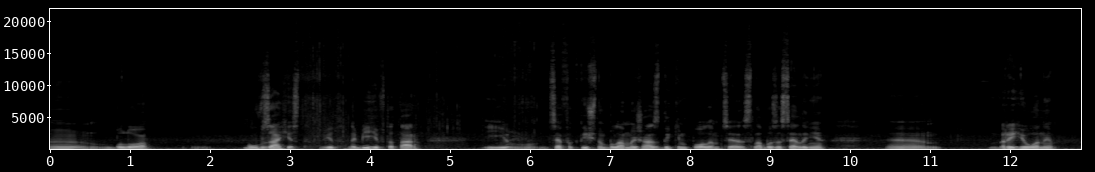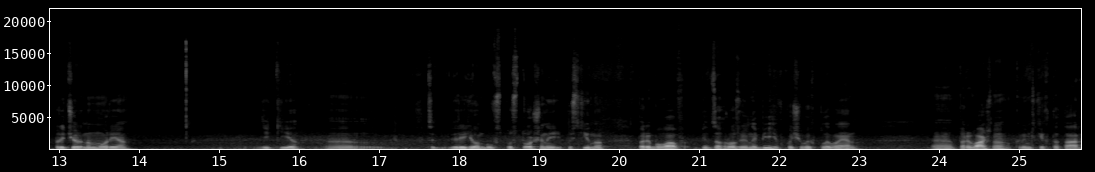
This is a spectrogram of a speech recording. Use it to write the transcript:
е, було, був захист від набігів татар. І це фактично була межа з диким полем. Це слабозаселені е, регіони Причорномор'я, які е, регіон був спустошений і постійно перебував під загрозою набігів кочових племен, переважно кримських татар.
